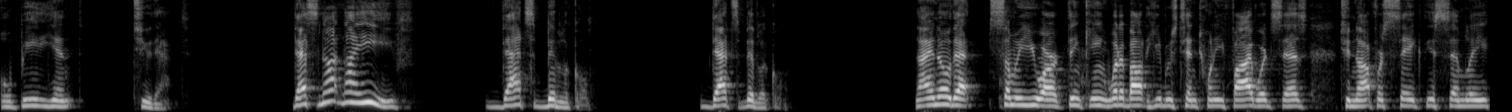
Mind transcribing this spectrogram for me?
obedient to that. That's not naive, that's biblical. That's biblical. Now I know that some of you are thinking, what about Hebrews 10:25 where it says to not forsake the assembly,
